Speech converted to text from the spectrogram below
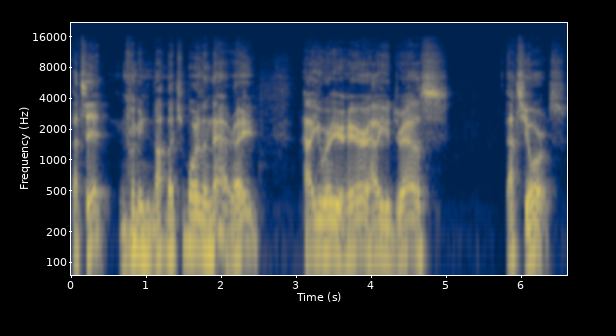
That's it. I mean, not much more than that, right? How you wear your hair, how you dress, that's yours.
